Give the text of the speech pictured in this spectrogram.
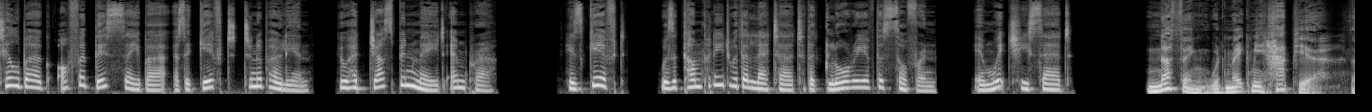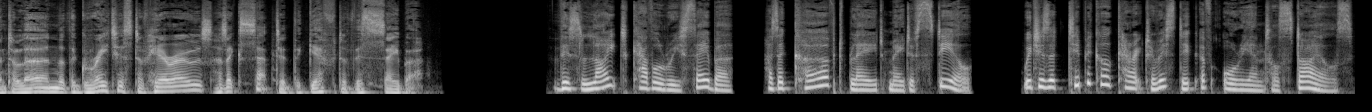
Tilburg offered this sabre as a gift to Napoleon, who had just been made emperor. His gift was accompanied with a letter to the glory of the sovereign, in which he said, Nothing would make me happier than to learn that the greatest of heroes has accepted the gift of this sabre. This light cavalry sabre has a curved blade made of steel, which is a typical characteristic of Oriental styles.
